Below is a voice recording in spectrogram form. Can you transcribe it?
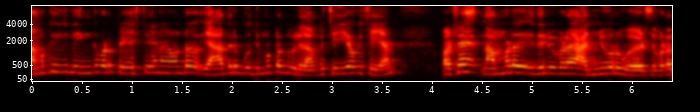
നമുക്ക് ഈ ലിങ്ക് ഇവിടെ പേസ്റ്റ് ചെയ്യണതുകൊണ്ട് യാതൊരു ബുദ്ധിമുട്ടൊന്നുമില്ല. നമുക്ക് ചെയ്യുകയൊക്കെ ചെയ്യാം. പക്ഷേ നമ്മൾ ഇതിലിവിടെ അഞ്ഞൂറ് വേർഡ്സ് ഇവിടെ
